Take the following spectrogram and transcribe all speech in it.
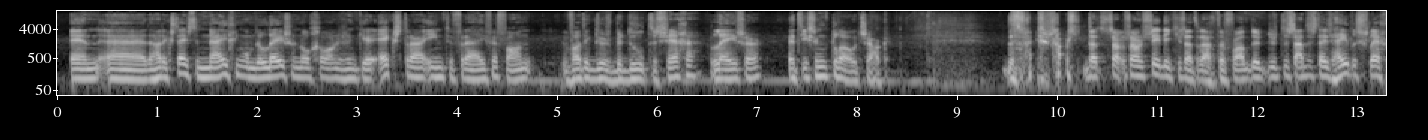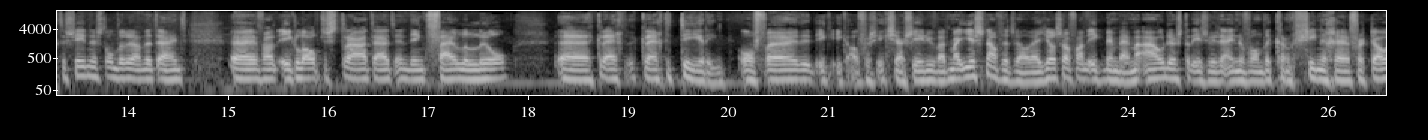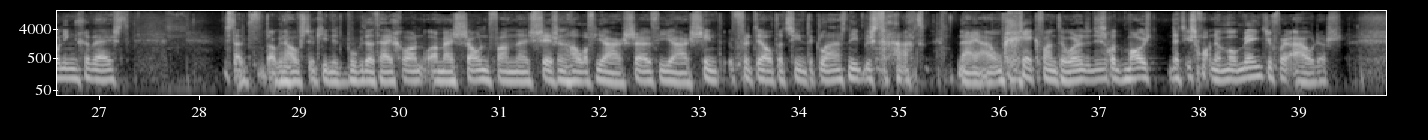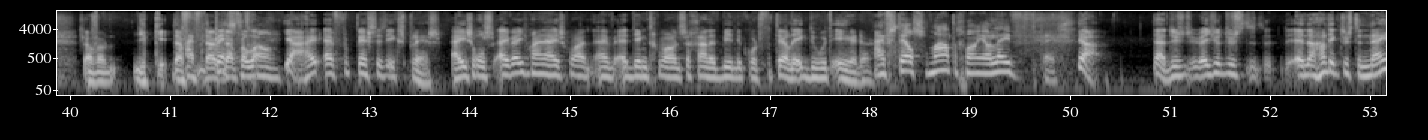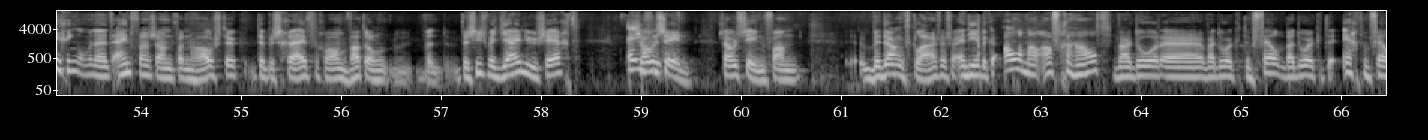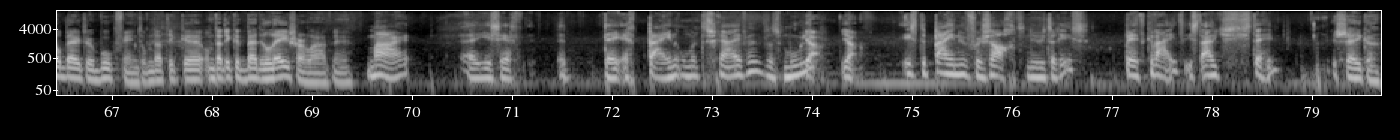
En dan had ik steeds de neiging om de lezer nog gewoon eens een keer extra in te wrijven... van wat ik dus bedoel te zeggen, lezer, het is een klootzak. Dat, dat, Zo'n zo zinnetje zat erachter van. Dus er zaten steeds hele slechte zinnen stonden aan het eind. van ik loop de straat uit en denk vuile lul uh, krijgt, krijgt de tering. Of, uh, ik, ik, ik chargeer nu wat, maar je snapt het wel, weet je wel. Zo van, ik ben bij mijn ouders, er is weer een of andere krankzinnige vertoning geweest. Er staat bijvoorbeeld ook een hoofdstukje in het boek... dat hij gewoon aan mijn zoon van uh, 6,5 jaar, 7 jaar... Sint, vertelt dat Sinterklaas niet bestaat. nou ja, om gek van te worden. Dat is gewoon, het mooiste, dat is gewoon een momentje voor ouders. Zo van, je, daar, hij daar, daar Ja, hij, hij, verpest het expres. Hij, is ons, hij, weet hij, is gewoon, hij, hij, denkt gewoon, ze gaan het binnenkort vertellen. Ik doe het eerder. Hij heeft stelselmatig gewoon jouw leven verpest. Ja, ja, dus, weet je, dus, en dan had ik dus de neiging om aan het eind van zo'n van hoofdstuk te beschrijven... gewoon wat, er, precies wat jij nu zegt. Zo'n zin. Zo'n zin van bedankt Klaas. En die heb ik allemaal afgehaald, waardoor, uh, waardoor, ik het een veel, waardoor ik het echt een veel beter boek vind. Omdat ik, uh, omdat ik het bij de lezer laat nu. Maar uh, je zegt, het deed echt pijn om het te schrijven. Dat is moeilijk. Ja, ja. Is de pijn nu verzacht, nu het er is? Ben je het kwijt? Is het uit je systeem? Zeker.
